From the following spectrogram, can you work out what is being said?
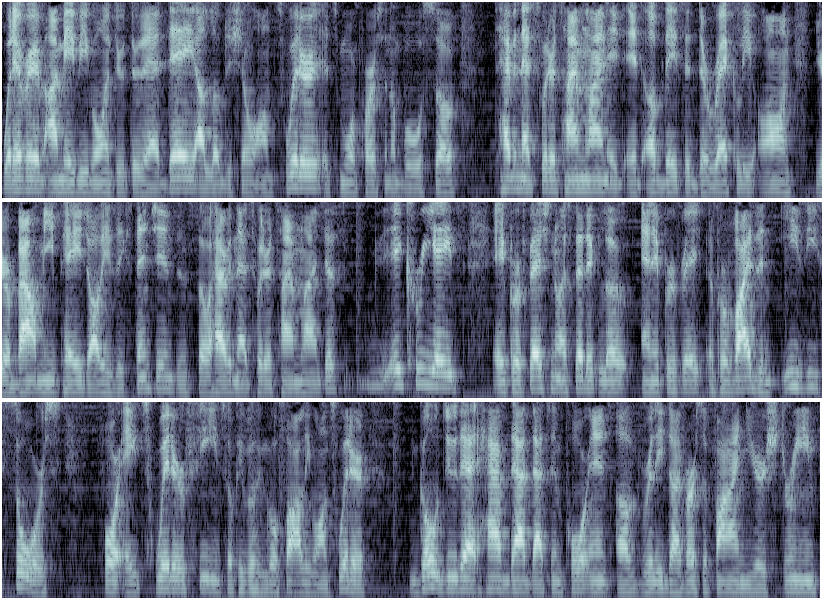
whatever I may be going through through that day, I love to show on Twitter. It's more personable. So having that Twitter timeline, it, it updates it directly on your About Me page, all these extensions. And so having that Twitter timeline just, it creates a professional aesthetic look and it, it provides an easy source for a Twitter feed so people can go follow you on Twitter. Go do that, have that. That's important of really diversifying your stream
